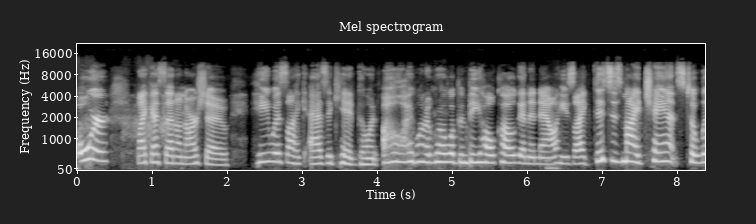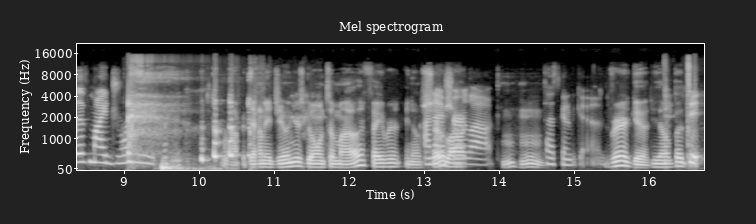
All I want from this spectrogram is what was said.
Or, like I said on our show, he was like, as a kid, going, Oh, I want to grow up and be Hulk Hogan. And now he's like, This is my chance to live my dream. Robert Downey Jr. is going to my other favorite, you know, I know Sherlock. Sherlock. hmm That's going to be good. Very good, you know. But Did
